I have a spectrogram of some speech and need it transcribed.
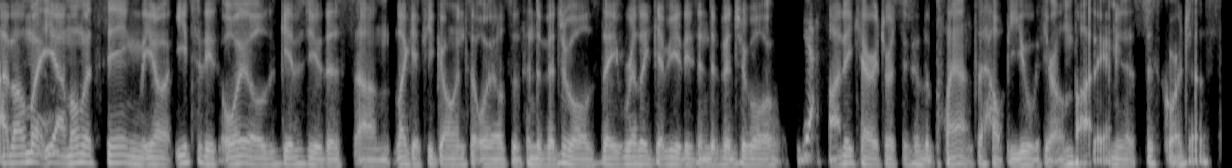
I'm almost yeah. I'm almost seeing you know each of these oils gives you this um like if you go into oils with individuals, they really give you these individual yes. body characteristics of the plant to help you with your own body. I mean, it's just gorgeous.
